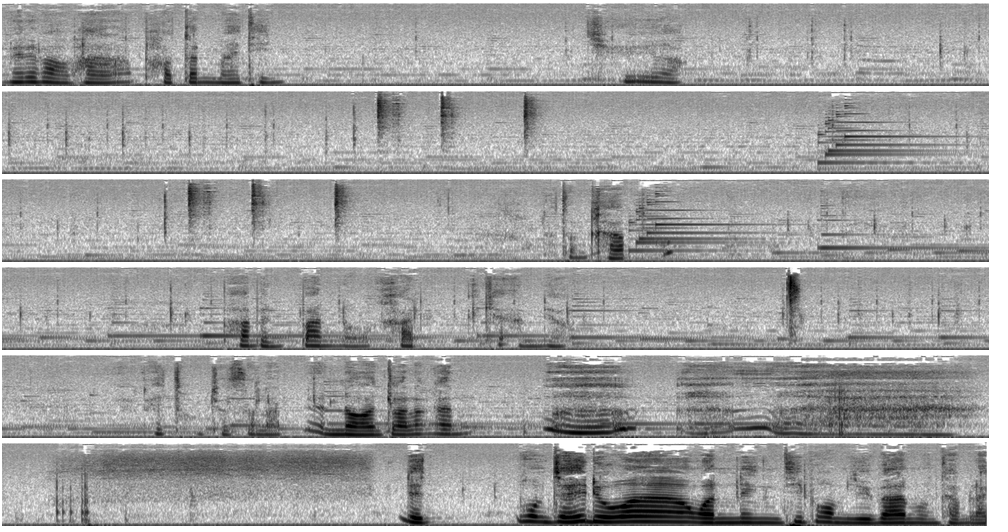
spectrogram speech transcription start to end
ไม่ได้เผาผ่าเผาต้นไม้ทิ้ง เชือก เราต้องครับ ผ้าเป็นปั้นเอาคัดแค่อันเดียวได้ถุงจุดสลัดนอนก่อนแล้วกันเออเออเออเดี๋ยวผมจะให้ดูว่าวันหนึ่งที่ผมอยู่บ้านผมทำอะไร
